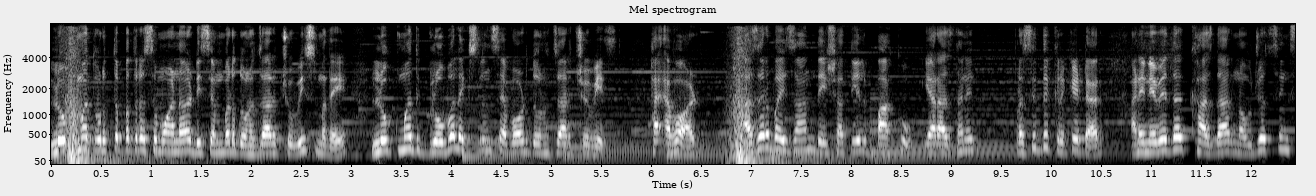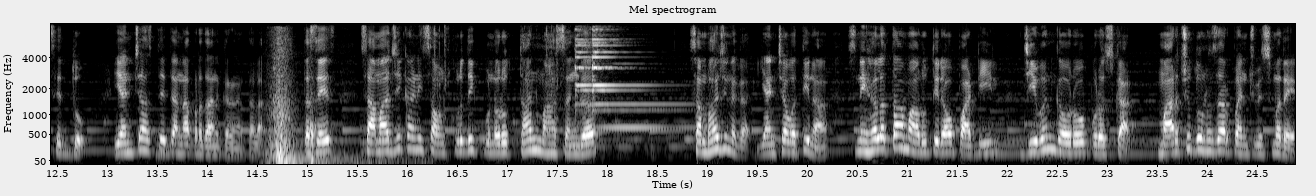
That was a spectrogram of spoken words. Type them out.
लोकमत वृत्तपत्र समूहानं डिसेंबर दोन हजार चोवीसमध्ये लोकमत ग्लोबल एक्सलन्स अवॉर्ड दोन हजार चोवीस हा अवॉर्ड अझरबैजान देशातील बाकू या राजधानीत प्रसिद्ध क्रिकेटर आणि निवेदक खासदार नवज्योत सिंग सिद्धू यांच्या हस्ते त्यांना प्रदान करण्यात आला. तसेच सामाजिक आणि सांस्कृतिक पुनरुत्थान महासंघ संभाजीनगर यांच्या वतीनं स्नेहलता मारुतीराव पाटील जीवन गौरव पुरस्कार मार्च दोन हजार पंचवीसमध्ये.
